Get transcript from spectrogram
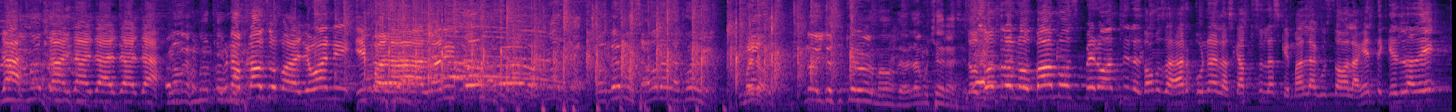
ya, ya, ya, ya, ya, ya. Un aplauso para Giovanni y para Alvarito. Nos vemos ahora a las 9. Bueno, No, yo sí quiero almohadón, de verdad, muchas gracias. nosotros nos vamos, pero antes les vamos a dar una de las cápsulas que más le ha gustado a la gente, que es la de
